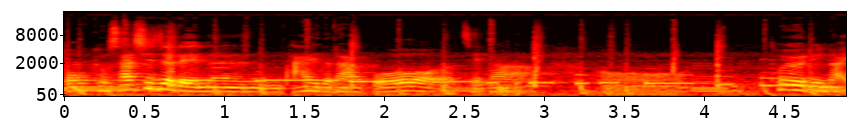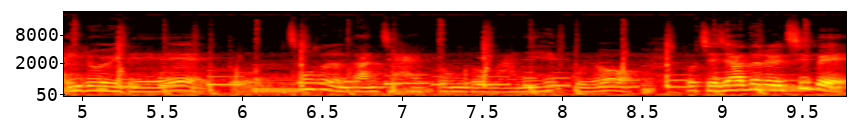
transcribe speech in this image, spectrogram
어, 교사 시절에는 아이들하고 제가 어, 토요일이나 일요일에 또 청소년 단체 활동도 많이 했고요. 또 제자들을 집에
